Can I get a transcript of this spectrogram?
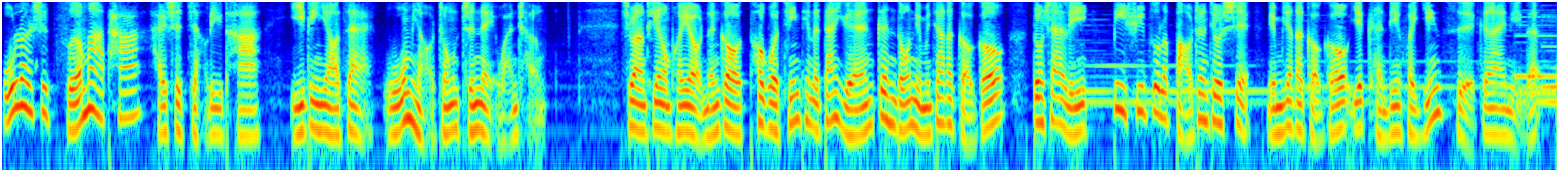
无论是责骂它还是奖励它，一定要在五秒钟之内完成。希望听众朋友能够透过今天的单元更懂你们家的狗狗。东山林必须做了保证，就是你们家的狗狗也肯定会因此更爱你的。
